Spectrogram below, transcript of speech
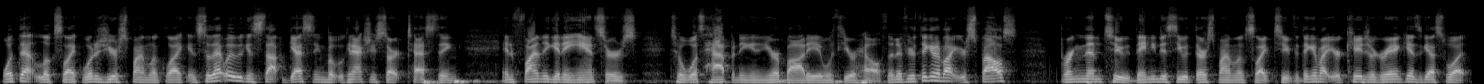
what that looks like, what does your spine look like, and so that way we can stop guessing, but we can actually start testing and finally getting answers to what's happening in your body and with your health. And if you're thinking about your spouse, bring them too. They need to see what their spine looks like too. If you're thinking about your kids or grandkids, guess what?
